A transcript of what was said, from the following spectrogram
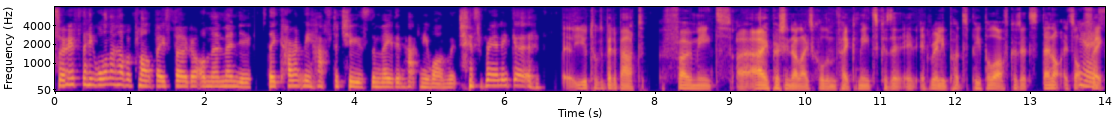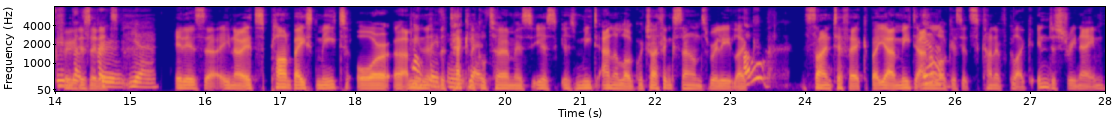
So if they want to have a plant based burger on their menu, they currently have to choose the Made in Hackney one, which is really good. Uh, you talked a bit about faux meats. I personally don't like to call them fake meats because it, it, it, really puts people off because it's they're not it's not yes, fake food, is it? True. It's yeah it is uh, you know it's plant-based meat or uh, i mean the, the technical meat, yes. term is, is is meat analog which i think sounds really like oh. scientific but yeah meat analog yeah. is its kind of like industry name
